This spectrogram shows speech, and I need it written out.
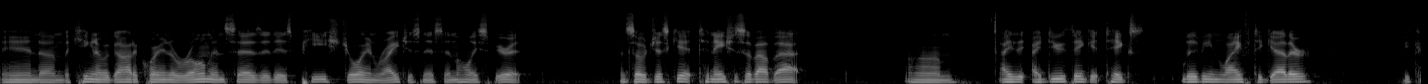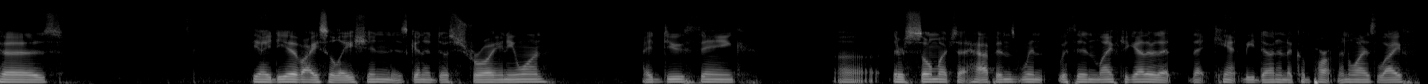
And um, the kingdom of God, according to Romans, says it is peace, joy, and righteousness in the Holy Spirit. And so just get tenacious about that. Um, I I do think it takes living life together because the idea of isolation is going to destroy anyone. I do think uh, there's so much that happens when within life together that that can't be done in a compartmentalized life.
